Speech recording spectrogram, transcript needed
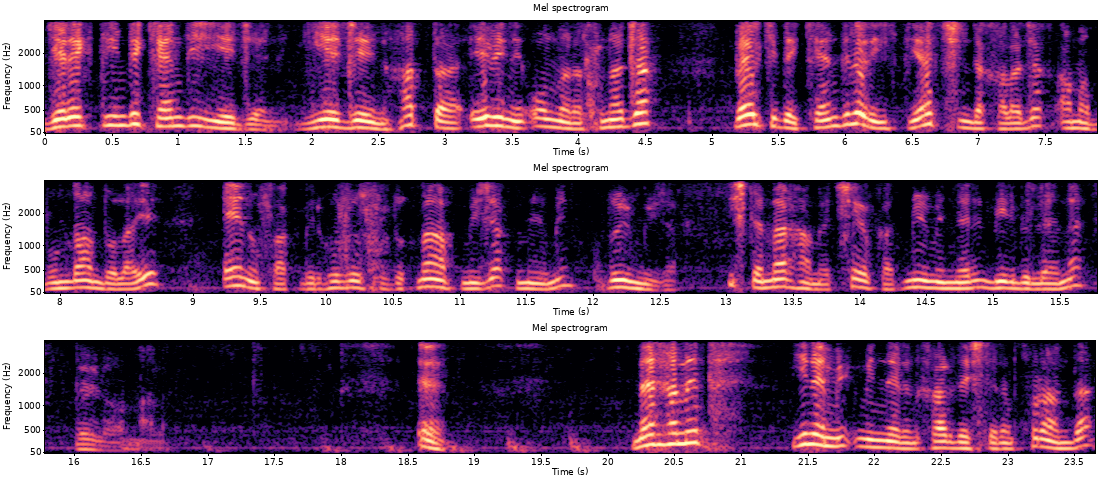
gerektiğinde kendi yiyeceğini, yiyeceğini hatta evini onlara sunacak belki de kendileri ihtiyaç içinde kalacak ama bundan dolayı en ufak bir huzursuzluk ne yapmayacak? Mümin duymayacak. İşte merhamet, şefkat müminlerin birbirlerine böyle olmalı. Evet. Merhamet yine müminlerin, kardeşlerin Kur'an'da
